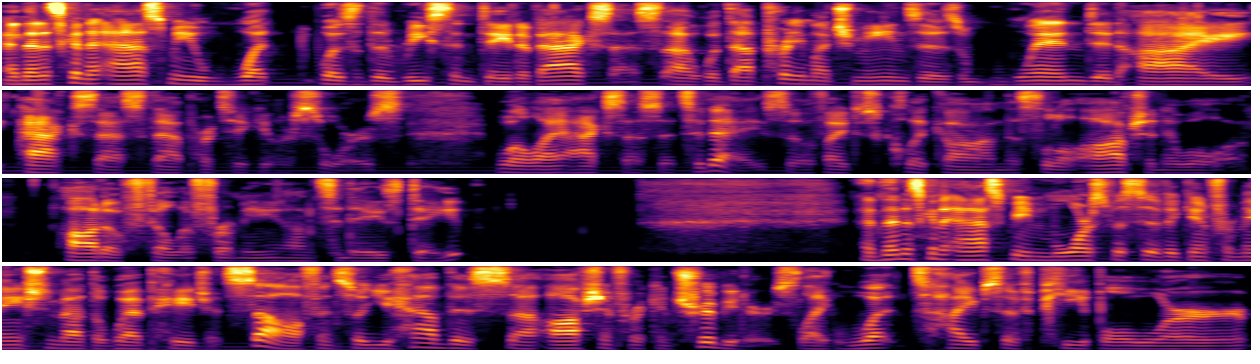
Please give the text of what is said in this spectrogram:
And then it's going to ask me what was the recent date of access. Uh, what that pretty much means is when did I access that particular source? Well, I access it today. So if I just click on this little option, it will autofill it for me on today's date. And then it's going to ask me more specific information about the web page itself. And so you have this uh, option for contributors, like what types of people were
